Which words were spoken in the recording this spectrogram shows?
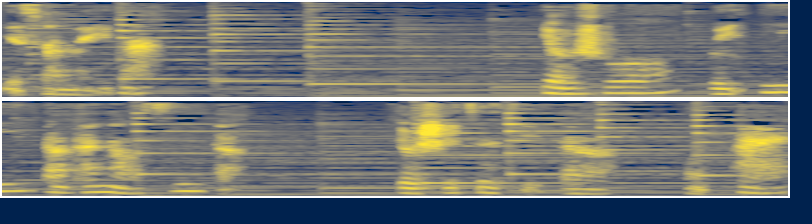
也算美满。要说唯一让他闹心的，就是自己的宠爱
